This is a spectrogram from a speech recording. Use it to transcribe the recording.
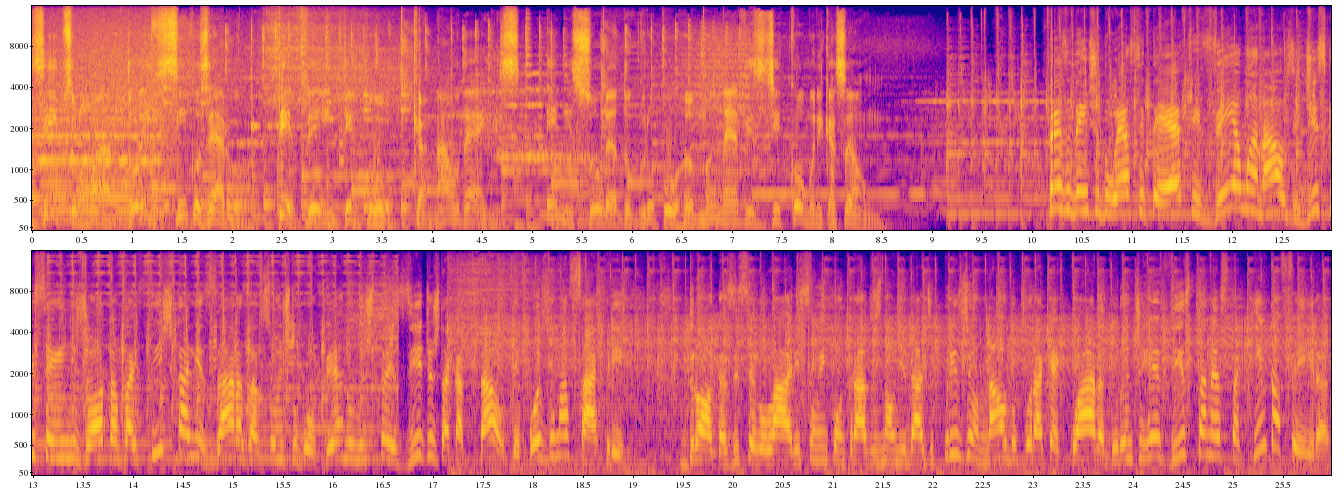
ZYA 250. TV em Tempo. Canal 10. Emissora do Grupo Raman Neves de Comunicação. Presidente do STF vem a Manaus e diz que CNJ vai fiscalizar as ações do governo nos presídios da capital depois do massacre. Drogas e celulares são encontrados na unidade prisional do Puraquequara durante revista nesta quinta-feira.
